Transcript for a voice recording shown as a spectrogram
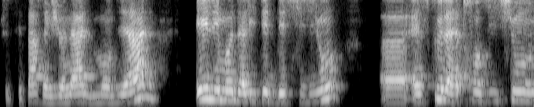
je ne sais pas, régionale, mondiale, et les modalités de décision. Euh, est-ce que la transition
